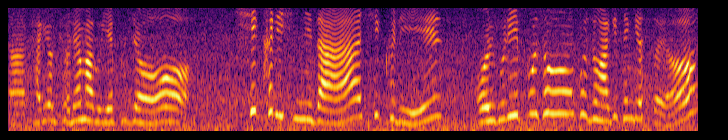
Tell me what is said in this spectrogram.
자, 가격 저렴하고 예쁘죠? 시크릿입니다. 시크릿. 얼굴이 뽀송뽀송하게 생겼어요.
